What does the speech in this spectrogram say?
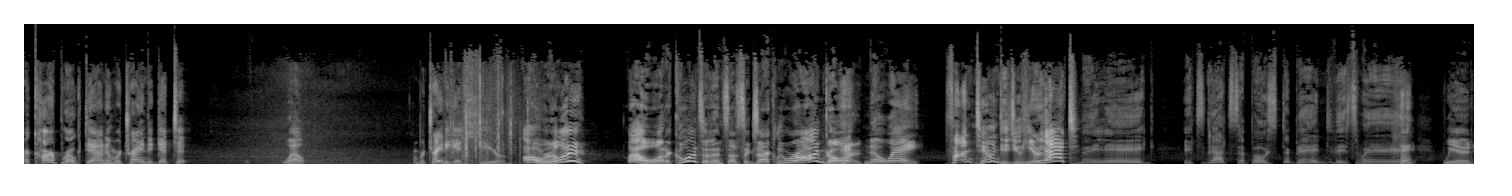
Our car broke down and we're trying to get to. Well, and we're trying to get here. Oh, really? Well, what a coincidence. That's exactly where I'm going. no way. Fontoon, did you hear that? My leg! It's not supposed to bend this way! Weird.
